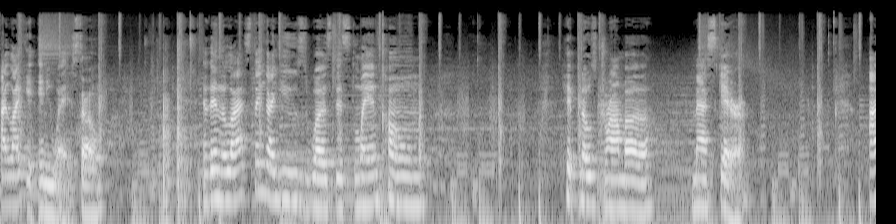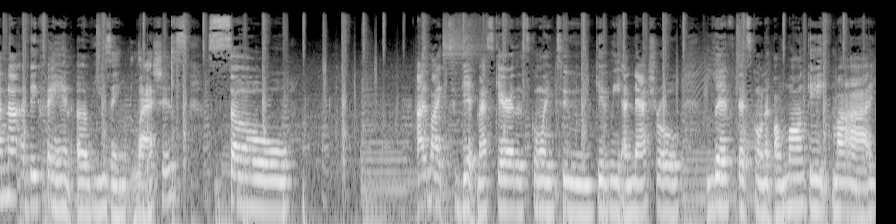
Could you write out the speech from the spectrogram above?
I like it anyway. So, and then the last thing I used was this Lancome Hypnose Drama mascara. I'm not a big fan of using lashes, so I like to get mascara that's going to give me a natural lift, that's going to elongate my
